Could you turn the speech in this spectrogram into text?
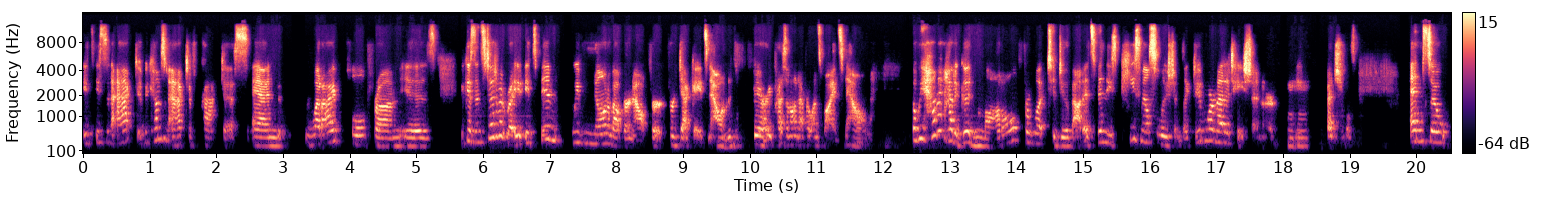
it's, it's an act it becomes an act of practice and what i pull from is because instead of it right it's been we've known about burnout for for decades now and it's very present on everyone's minds now but we haven't had a good model for what to do about it. It's been these piecemeal solutions, like do more meditation or mm-hmm. eat vegetables. And so,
